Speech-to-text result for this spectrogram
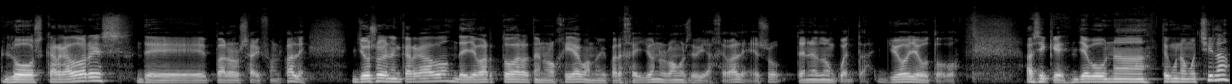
los cargadores de, para los iPhones, ¿vale? Yo soy el encargado de llevar toda la tecnología cuando mi pareja y yo nos vamos de viaje, ¿vale? Eso tenedlo en cuenta. Yo llevo todo. Así que llevo una, tengo una mochila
